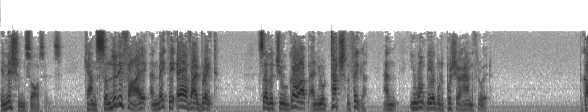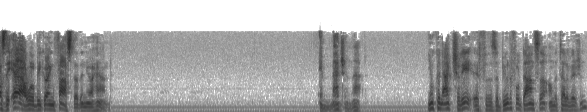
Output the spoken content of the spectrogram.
emission sources can solidify and make the air vibrate so that you go up and you touch the figure and you won't be able to push your hand through it because the air will be going faster than your hand. Imagine that. You can actually, if there's a beautiful dancer on the television,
